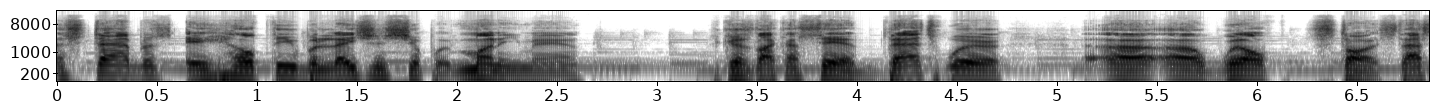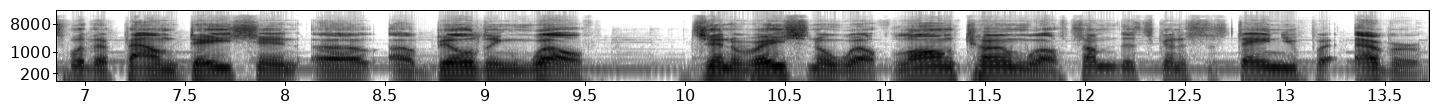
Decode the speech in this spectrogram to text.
establish a healthy relationship with money, man. Because, like I said, that's where uh, uh, wealth starts. That's where the foundation of, of building wealth, generational wealth, long term wealth, something that's going to sustain you forever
